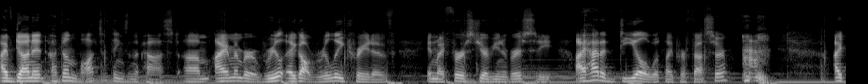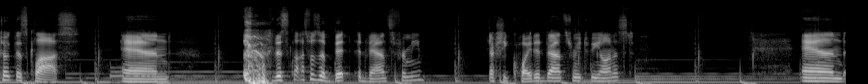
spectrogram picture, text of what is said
I've done it. I've done lots of things in the past. Um, I remember real. I got really creative in my first year of university. I had a deal with my professor. I took this class, and this class was a bit advanced for me. Actually, quite advanced for me, to be honest. And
